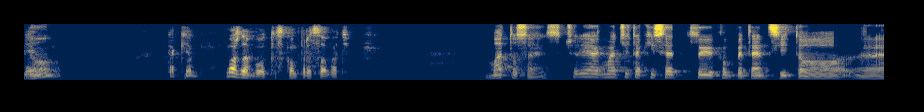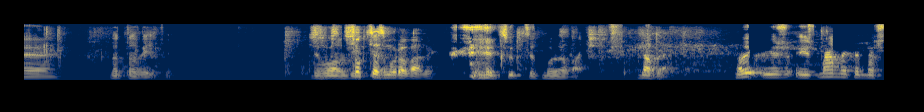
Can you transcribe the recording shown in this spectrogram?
No, Takie można było to skompresować. ma to sens. Czyli jak macie taki set kompetencji, to e, no to wiecie. Sukces murowany. Sukces murowany. Dobra. No już, już mamy ten nasz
